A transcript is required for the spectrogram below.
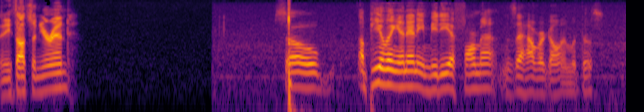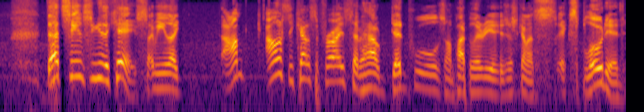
any thoughts on your end? So, appealing in any media format? Is that how we're going with this? That seems to be the case. I mean, like, I'm honestly kind of surprised at how Deadpool's um, popularity has just kind of s- exploded,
